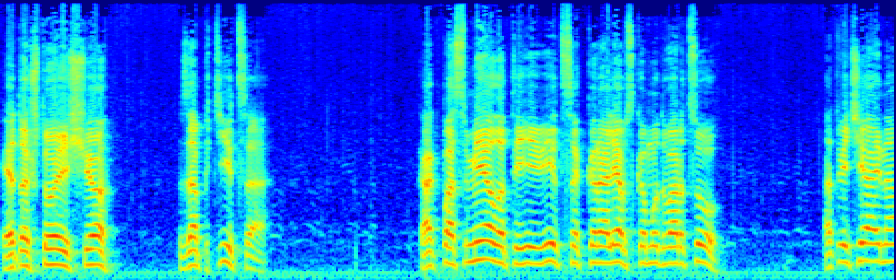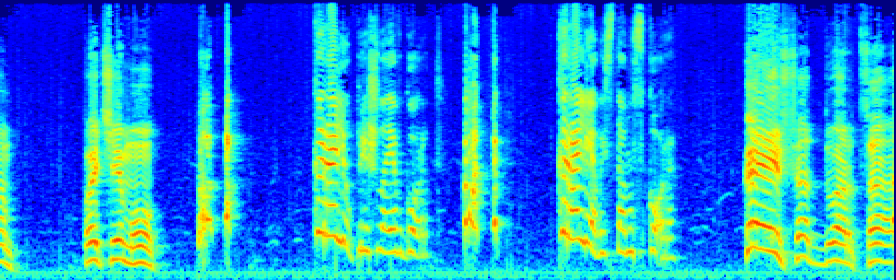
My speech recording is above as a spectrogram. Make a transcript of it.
Это что еще за птица? Как посмела ты явиться к королевскому дворцу? Отвечай нам, почему? Королю пришла я в город. Королевой стану скоро. Кыш от дворца!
